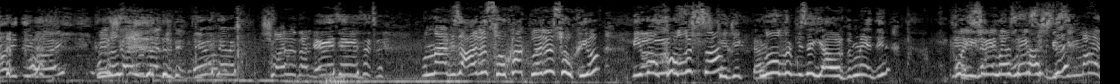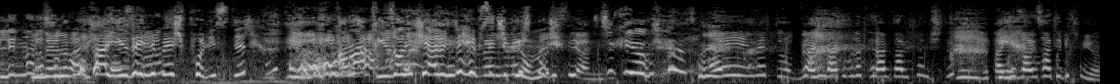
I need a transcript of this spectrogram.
Haydi ay. Şu aradan gidelim. Evet evet. Şu aradan Evet evet hadi. Bunlar bizi ara sokaklara sokuyor. Bir bak olursa ne olur bize yardım edin. Polisin burası kaçtı? bizim mahallenin arası. Hatta 155 polistir. Ama 112 arınca hepsi çıkıyormuş. Çıkıyor. Ay evet dur. Belki, belki burada teravi daha bitmemişti. Herkes aynı saate bitmiyor.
